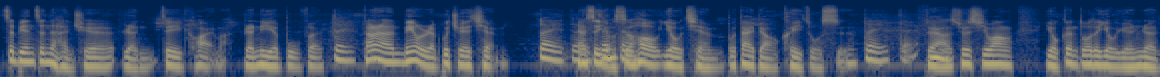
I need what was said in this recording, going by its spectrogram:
这边真的很缺人这一块嘛，人力的部分。对，当然没有人不缺钱。对，但是有时候有钱不代表可以做事。对对对啊，就希望有更多的有缘人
